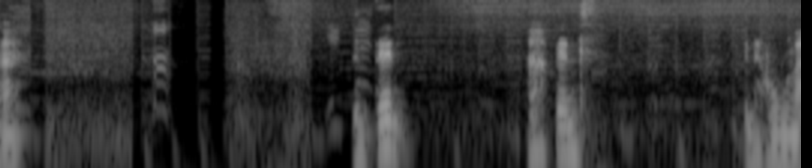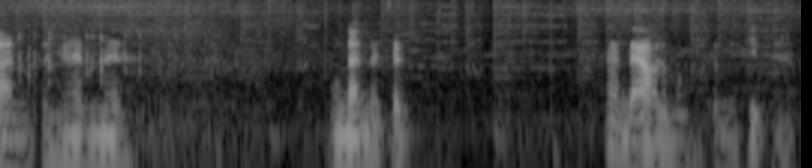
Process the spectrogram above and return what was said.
นะตื่นเต้น อะเป็น เป็นฮงรันเพราะงั้นนะตรงนั้นน่าจะห้าดาวเลยมั้งจะไม่ผิดนะครับ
